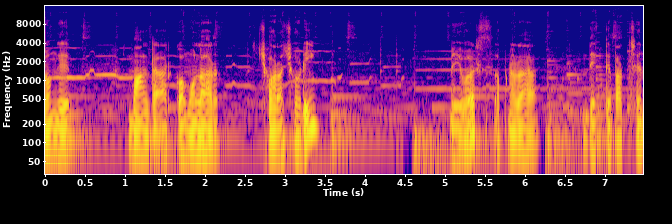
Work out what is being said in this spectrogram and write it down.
রঙের মালটা আর কমলার ছড়াছড়ি। ভিউয়ার্স আপনারা দেখতে পাচ্ছেন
